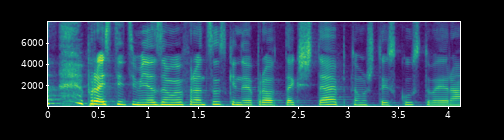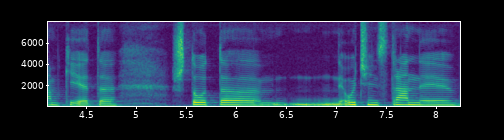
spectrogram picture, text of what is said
Простите меня за мой французский, но я правда так считаю, потому что искусство и рамки — это что-то очень странное.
